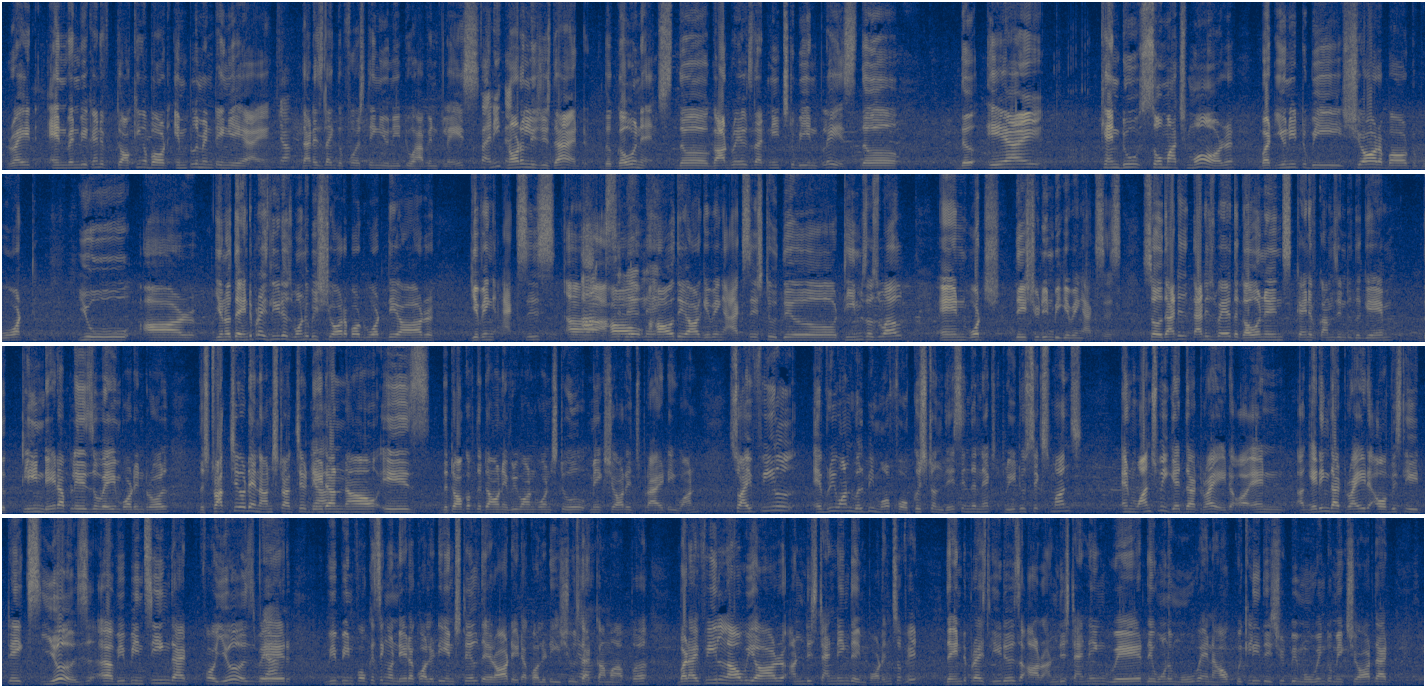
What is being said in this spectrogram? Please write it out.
right? And when we're kind of talking about implementing AI, yeah. that is like the first thing you need to have in place. For anything. Not only just that, the governance, the guardrails that needs to be in place, the the AI can do so much more, but you need to be sure about what you are, you know, the enterprise leaders want to be sure about what they are giving access, uh, how, how they are giving access to the teams as well and what sh they shouldn't be giving access. So that is that is where the governance kind of comes into the game. The clean data plays a very important role. The structured and unstructured yeah. data now is the talk of the town. Everyone wants to make sure it's priority one. So I feel everyone will be more focused on this in the next three to six months. And once we get that right, uh, and uh, getting that right, obviously it takes years. Uh, we've been seeing that for years where yeah we've been focusing on data quality and still there are data quality issues yeah. that come up. Uh, but I feel now we are understanding the importance of it. The enterprise leaders are understanding where they want to move and how quickly they should be moving to make sure that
